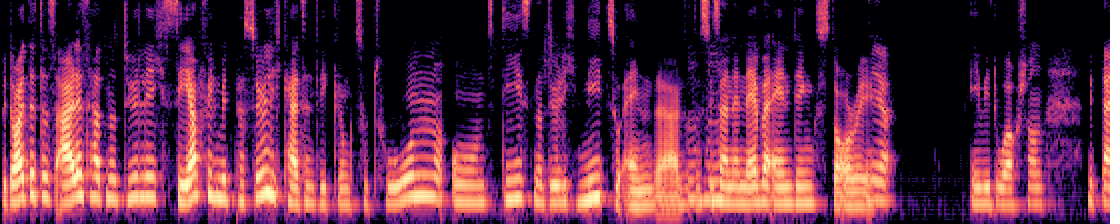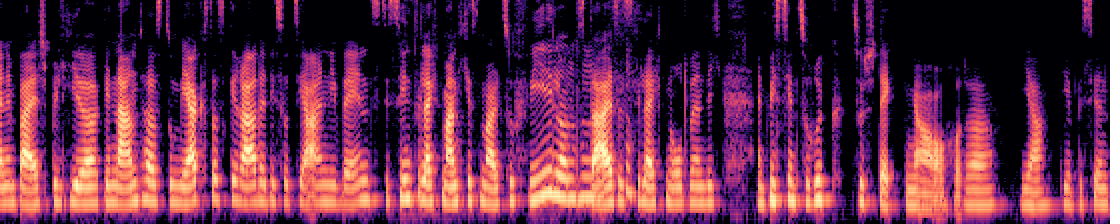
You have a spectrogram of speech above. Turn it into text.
Bedeutet das alles hat natürlich sehr viel mit Persönlichkeitsentwicklung zu tun und die ist natürlich nie zu Ende. Also das mhm. ist eine never-ending Story. Ja. Eh, wie du auch schon mit deinem Beispiel hier genannt hast. Du merkst das gerade, die sozialen Events, die sind vielleicht manches Mal zu viel und mhm. da ist es vielleicht notwendig, ein bisschen zurückzustecken auch oder ja, die ein bisschen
